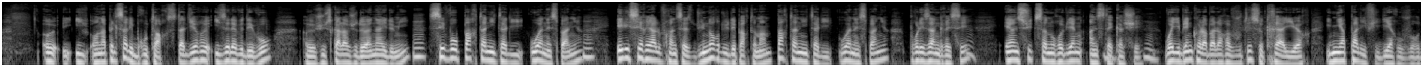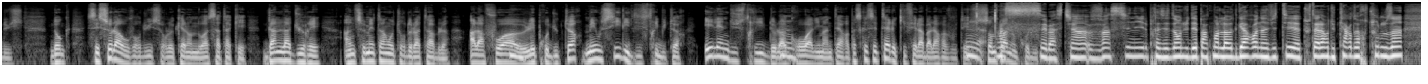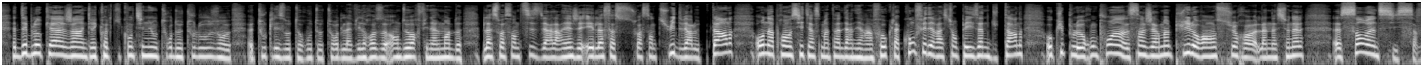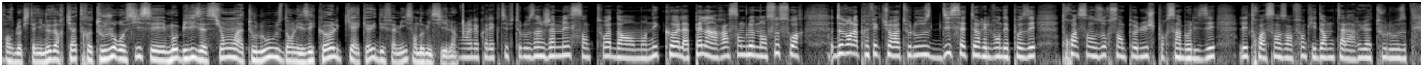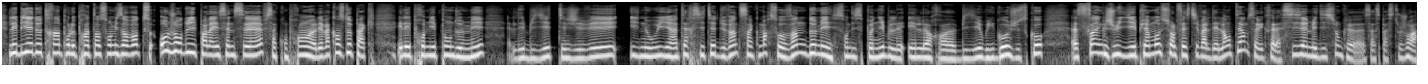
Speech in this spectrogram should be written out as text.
Euh, on appelle ça les broutards, c'est-à-dire ils élèvent des veaux euh, jusqu'à l'âge de un an et demi. Mm. Ces veaux partent en Italie ou en Espagne, mm. et les céréales françaises du nord du département partent en Italie ou en Espagne pour les engraisser. Mm. Et ensuite, ça nous revient en steak haché. Vous voyez bien que la valeur ajoutée se crée ailleurs. Il n'y a pas les filières aujourd'hui. Donc, c'est cela aujourd'hui sur lequel on doit s'attaquer. Dans la durée, en se mettant autour de la table, à la fois euh, les producteurs, mais aussi les distributeurs et l'industrie de l'agroalimentaire, parce que c'est elle qui fait la valeur ajoutée. Ce ne sont pas nos produits. Sébastien Vincini, le président du département de la Haute-Garonne, invité euh, tout à l'heure du quart d'heure toulousain. Déblocage hein, agricole qui continue autour de Toulouse, euh, toutes les autoroutes autour de la ville rose, en dehors finalement de, la 66 vers l'Ariège et de la 68 vers le Tarn. On apprend aussi, tiens, ce matin, dernière info, que la Confédération paysanne du Tarn occupe le rond-point Saint-Germain puis Laurent sur euh, la nationale 126. France Bloc Occitanie 9h04, toujours toujours aussi ces mobilisations à Toulouse dans les écoles qui accueillent des familles sans domicile. le collectif toulousain Jamais sans toi dans mon école appelle à un rassemblement ce soir devant la préfecture à Toulouse. 17h, ils vont déposer 300 ours en peluche pour symboliser les 300 enfants qui dorment à la rue à Toulouse. Les billets de train pour le printemps sont mis en vente aujourd'hui par la SNCF. Ça comprend euh, les vacances de Pâques et les premiers ponts de mai. Les billets TGV, Inouï Intercité du 25 mars au 22 mai sont disponibles et leurs euh, billets Ouigo jusqu'au 5 euh, juillet. Puis un mot sur le Festival des Lanternes. Vous savez que c'est la sixième édition, que ça se passe toujours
